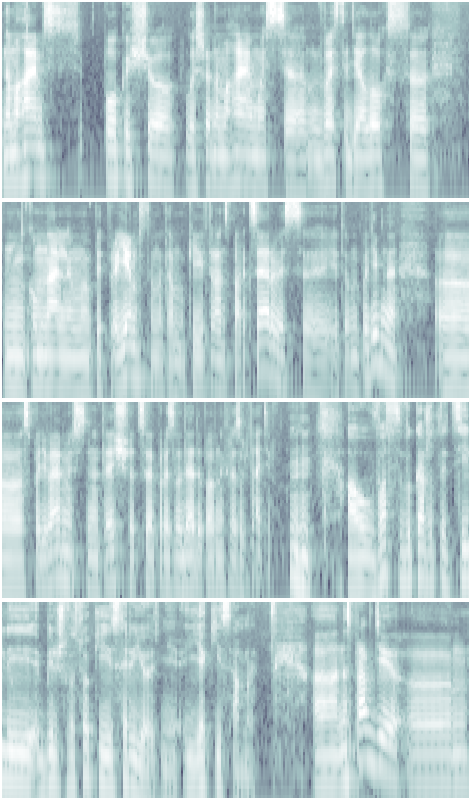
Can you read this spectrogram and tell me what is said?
Намагаємось поки що лише намагаємося вести діалог з комунальними підприємствами, там Київтранспарк-сервіс е, і тому подібне. Е, Сподіваємось на те, що це призведе до певних результатів. А у вас ви кажете цілі більш високі і серйозні. Які саме? Е, Насправді е,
